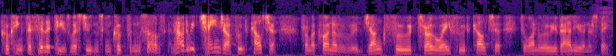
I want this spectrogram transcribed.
cooking facilities where students can cook for themselves? And how do we change our food culture from a kind of junk food, throwaway food culture to one where we value and respect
